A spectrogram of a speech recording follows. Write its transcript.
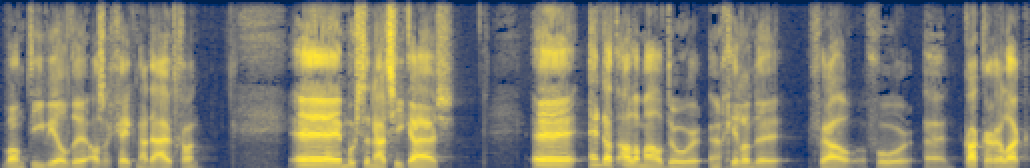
want die wilden als een gek naar de uitgang. Uh, moesten naar het ziekenhuis. En dat allemaal door een gillende vrouw voor uh, kakkerlak.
